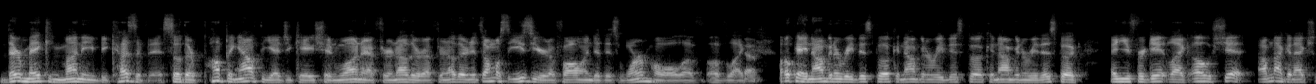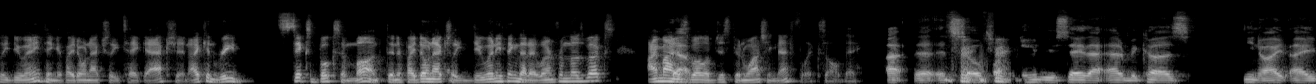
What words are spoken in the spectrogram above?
they're making money because of this. So they're pumping out the education one after another after another. And it's almost easier to fall into this wormhole of, of like, yeah. okay, now I'm going to read this book and now I'm going to read this book and now I'm going to read this book. And you forget, like, oh shit, I'm not going to actually do anything if I don't actually take action. I can read six books a month. And if I don't actually do anything that I learn from those books, I might yeah. as well have just been watching Netflix all day. Uh, it's so funny to hear you say that, Adam, because you know I I,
